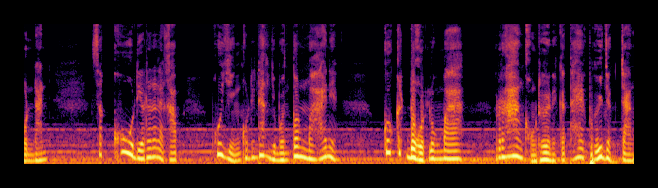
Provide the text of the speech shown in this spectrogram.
คนนั้น สักคู่เดียวเท่านั้นแหละครับ ผู้หญิงคนที่นั่งอยู่บนต้นไม้เนี่ย ก็กระโดดลงมา ร่างของเธอเนี่ยกระแทกพื้นอย่างจัง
